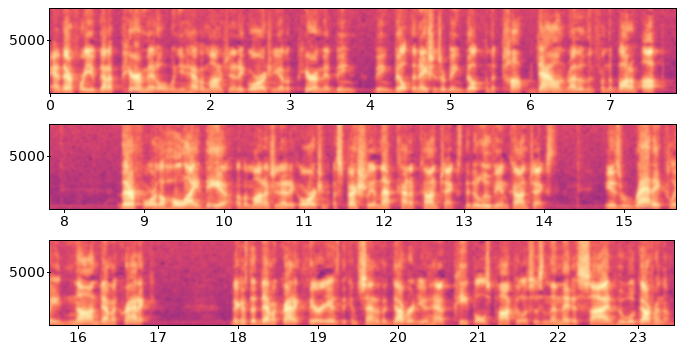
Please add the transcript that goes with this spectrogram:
And therefore you've got a pyramidal, when you have a monogenetic origin, you have a pyramid being, being built. The nations are being built from the top down rather than from the bottom up. Therefore, the whole idea of a monogenetic origin, especially in that kind of context, the Diluvian context, is radically non-democratic. Because the democratic theory is the consent of the governed. You have peoples, populaces, and then they decide who will govern them.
